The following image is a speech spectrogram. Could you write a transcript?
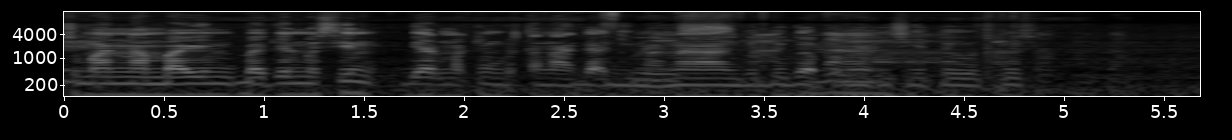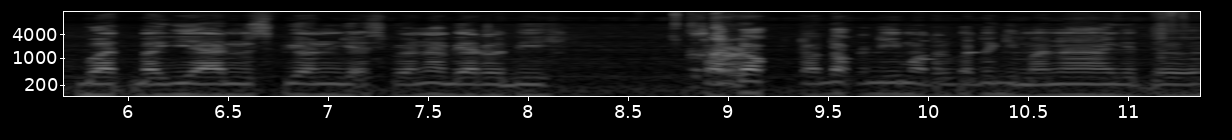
cuma nambahin bagian mesin biar makin bertenaga gimana Wis, gitu mantap. pengen di situ. terus buat bagian spion ya spionnya biar lebih cocok cocok di motor gue tuh gimana gitu.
